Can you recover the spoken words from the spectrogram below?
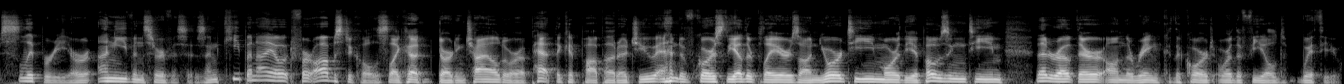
slippery or uneven surfaces and keep an eye out for obstacles like a darting child or a pet that could pop out at you, and of course, the other players on your team or the opposing team that are out there on the rink, the court, or the field with you.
